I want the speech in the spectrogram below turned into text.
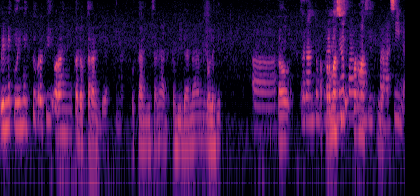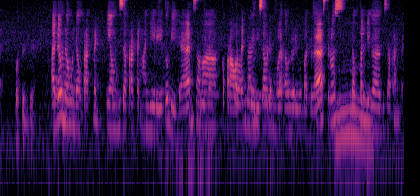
klinik-klinik itu berarti orang kedokteran gitu ya? Bukan misalnya ada kebidanan boleh gitu? Uh, atau tergantung farmasi apa, farmasi enggak farmasi enggak praktek ya? Ada undang-undang praktek yang bisa praktek mandiri itu bidan sama keperawatan juga bisa udah mulai tahun 2014 terus hmm. dokter juga bisa praktek.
